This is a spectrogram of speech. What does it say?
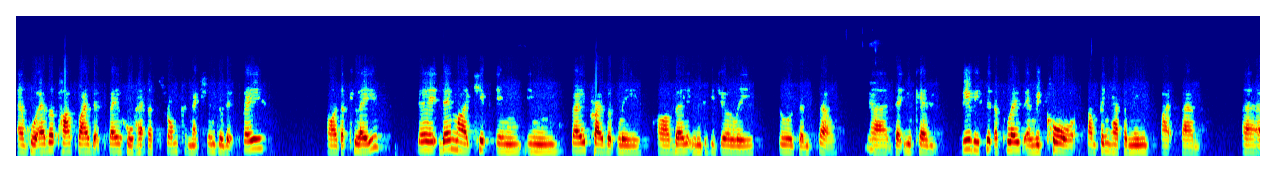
and whoever passed by that space who had a strong connection to that space or the place they they might keep in in very privately or very individually to themselves yeah. uh, that you can revisit a place and recall something happening by them uh,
